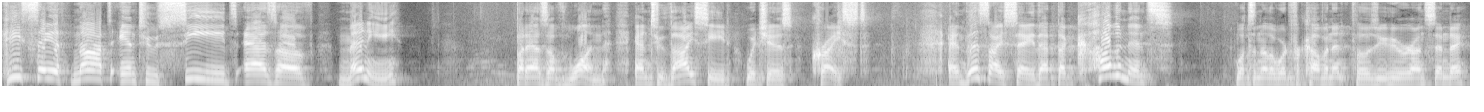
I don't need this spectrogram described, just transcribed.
He saith not, and to seeds as of many, but as of one, and to thy seed, which is Christ. And this I say, that the covenant, what's another word for covenant, for those of you who are on Sunday?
